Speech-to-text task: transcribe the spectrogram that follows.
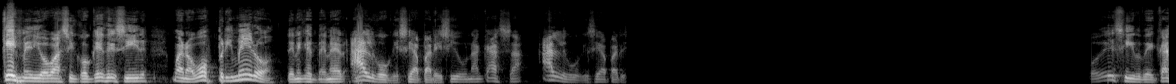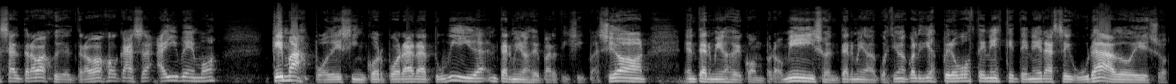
que es medio básico, que es decir, bueno, vos primero tenés que tener algo que sea parecido a una casa, algo que sea parecido podés ir de casa al trabajo y del trabajo a casa, ahí vemos qué más podés incorporar a tu vida en términos de participación, en términos de compromiso, en términos de cuestiones colectivas, pero vos tenés que tener asegurado eso.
